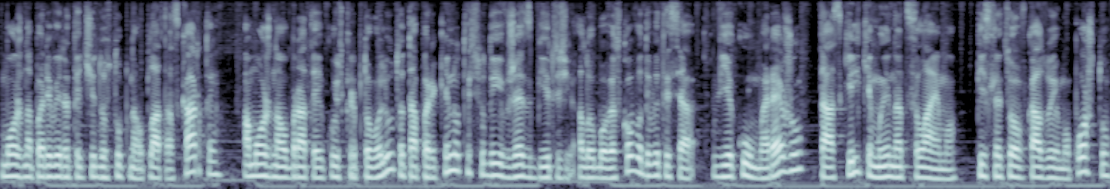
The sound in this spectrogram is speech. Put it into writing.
Можна перевірити, чи доступна оплата з карти, а можна обрати якусь криптовалюту та перекинути сюди вже з біржі, але обов'язково дивитися, в яку мережу та скільки ми надсилаємо. Після цього вказуємо пошту,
